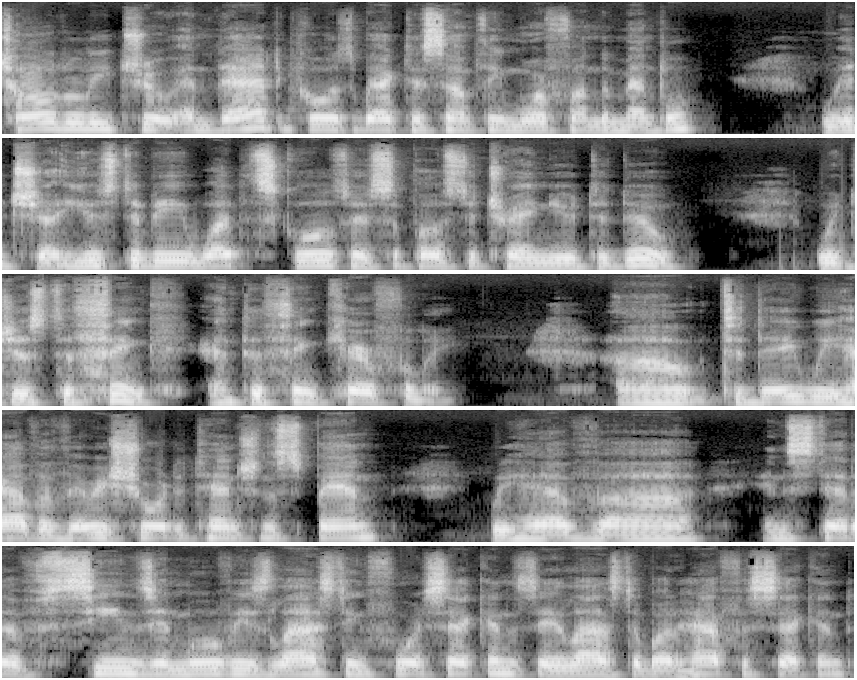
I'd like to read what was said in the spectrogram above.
Totally true. And that goes back to something more fundamental, which uh, used to be what schools are supposed to train you to do, which is to think and to think carefully. Uh, today, we have a very short attention span. We have uh, Instead of scenes in movies lasting four seconds, they last about half a second.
